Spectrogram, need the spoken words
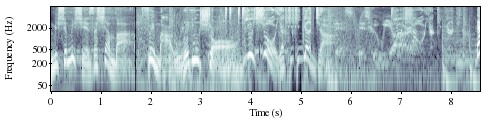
mishemishe za shamba Fema Radio Show ndiyo show ya kikijanja. Da,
